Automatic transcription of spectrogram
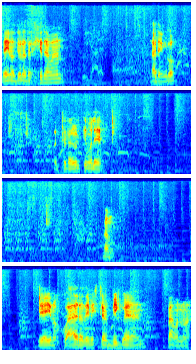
De ahí nos dio la tarjeta, weón. La tengo. Esto era el último level. Vamos. Y hay unos cuadros de Mr. Big, weón. Vamos nomás.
